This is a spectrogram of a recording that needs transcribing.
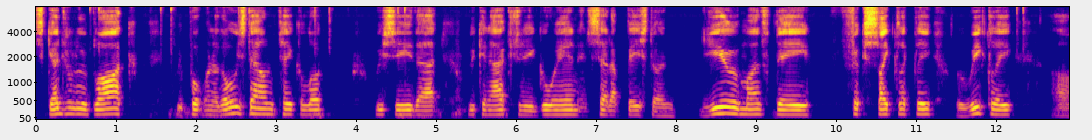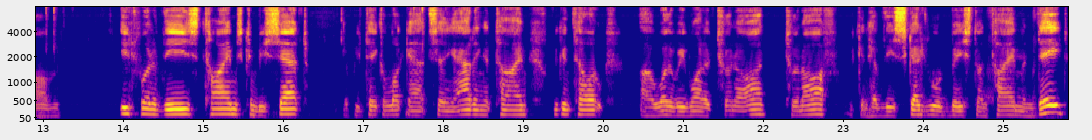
scheduler block. we put one of those down and take a look, we see that we can actually go in and set up based on year, month, day, fixed cyclically or weekly. Um, each one of these times can be set. If we take a look at saying adding a time, we can tell it uh, whether we want to turn it on, turn off. We can have these scheduled based on time and date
